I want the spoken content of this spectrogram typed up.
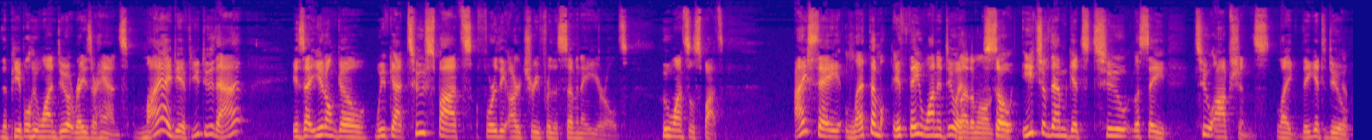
the people who want to do it raise their hands my idea if you do that is that you don't go we've got two spots for the archery for the 7 8 year olds who wants those spots I say let them if they want to do it Let them all so go. each of them gets two let's say two options like they get to do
